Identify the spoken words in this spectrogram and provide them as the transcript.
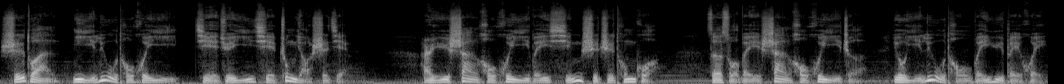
时段拟以六头会议解决一切重要事件。而于善后会议为形式之通过，则所谓善后会议者，又以六头为预备会。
